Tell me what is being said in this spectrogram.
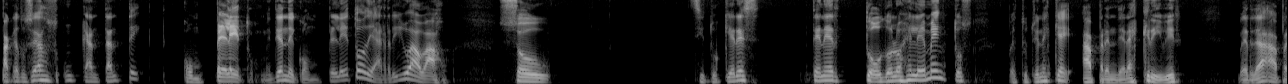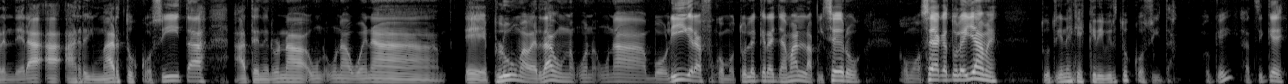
para que tú seas un cantante completo, ¿me entiendes? Completo de arriba abajo. So, si tú quieres tener todos los elementos, pues tú tienes que aprender a escribir, ¿verdad? Aprender a, a, rimar tus cositas, a tener una, un- una buena eh, pluma, ¿verdad? Una, una- bolígrafo, como tú le quieras llamar, lapicero, como sea que tú le llames, tú tienes que escribir tus cositas, ¿ok? Así que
